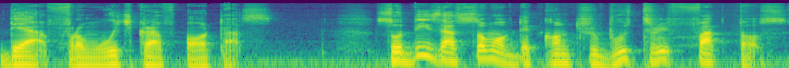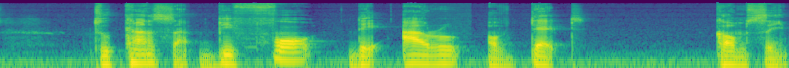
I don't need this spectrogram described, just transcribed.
they are from witchcraft altars. So these are some of the contributory factors to cancer before the arrow of death comes in.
